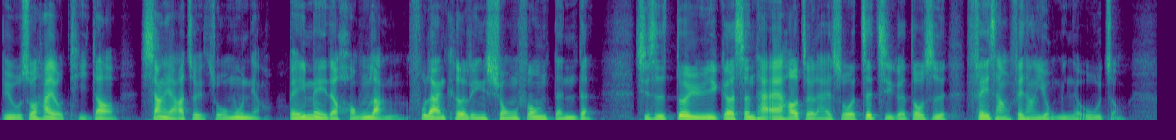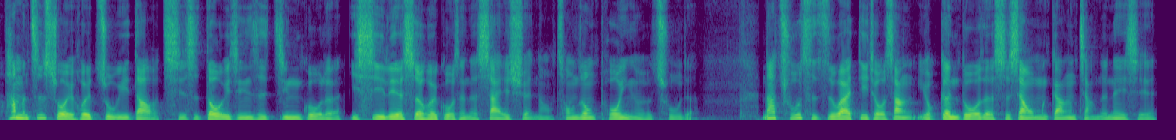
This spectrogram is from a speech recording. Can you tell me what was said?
比如说，他有提到象牙嘴啄木鸟、北美的红狼、富兰克林雄蜂等等。其实，对于一个生态爱好者来说，这几个都是非常非常有名的物种。他们之所以会注意到，其实都已经是经过了一系列社会过程的筛选哦，从中脱颖而出的。那除此之外，地球上有更多的是像我们刚刚讲的那些，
